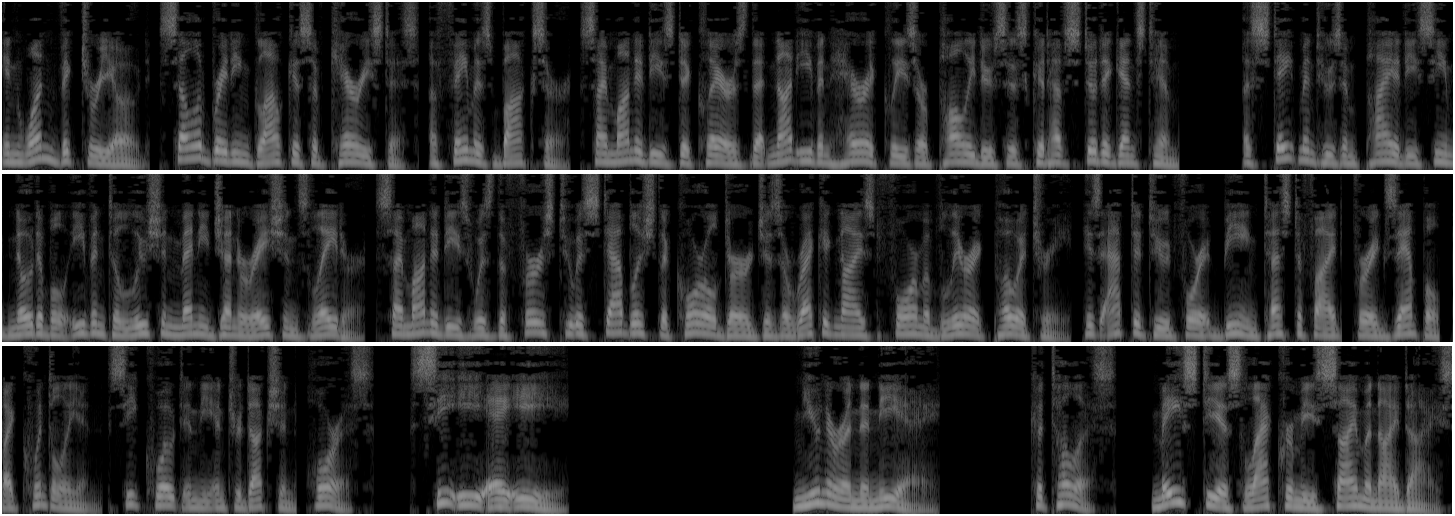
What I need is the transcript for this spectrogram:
in one victory ode, celebrating Glaucus of Carystus, a famous boxer, Simonides declares that not even Heracles or Polydeuces could have stood against him. A statement whose impiety seemed notable even to Lucian many generations later. Simonides was the first to establish the choral dirge as a recognized form of lyric poetry, his aptitude for it being testified, for example, by Quintilian see quote in the introduction, Horace. Ceae. Munera Neniae. Catullus, Maestius Lachrymis Simonides,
